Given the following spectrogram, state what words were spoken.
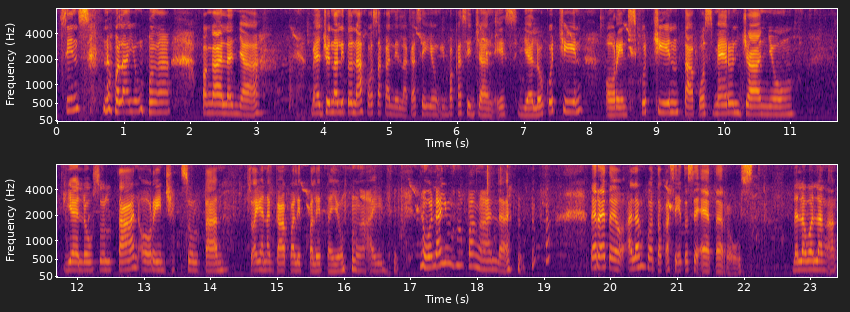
Since nawala yung mga pangalan niya, medyo nalito na ako sa kanila kasi yung iba kasi dyan is yellow kuchin, orange kuchin, tapos meron dyan yung yellow sultan, orange sultan. So, ayan, nagkapalit-palit na yung mga ID. Nawala yung mga pangalan. Pero ito, alam ko to kasi ito si Eta Rose. Dalawa lang ang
